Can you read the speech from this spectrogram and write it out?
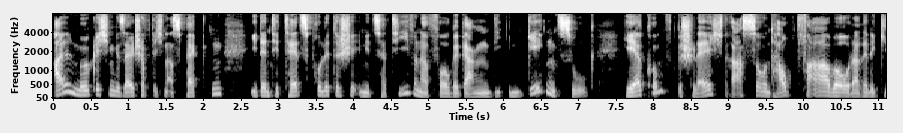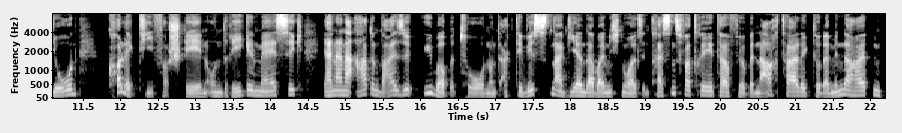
allen möglichen gesellschaftlichen Aspekten identitätspolitische Initiativen hervorgegangen, die im Gegenzug Herkunft, Geschlecht, Rasse und Hauptfarbe oder Religion kollektiv verstehen und regelmäßig ja in einer Art und Weise überbetonen. Und Aktivisten agieren dabei nicht nur als Interessensvertreter für Benachteiligte oder Minderheiten,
